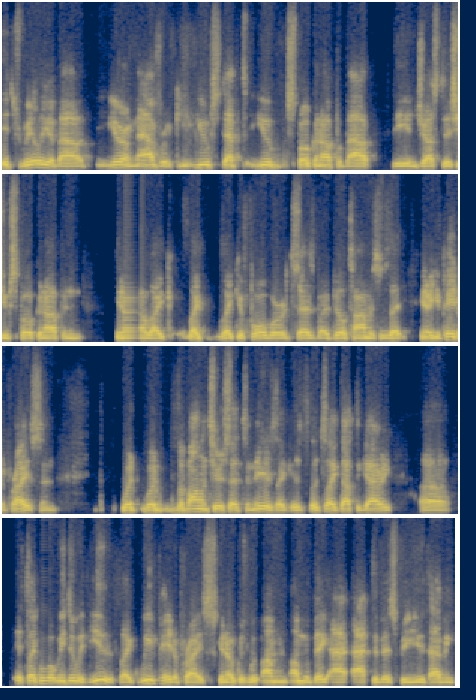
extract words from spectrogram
it's really about you're a maverick. You, you've stepped, you've spoken up about the injustice. You've spoken up, and you know, like like like your foreword says by Bill Thomas is that you know you paid a price, and what what the volunteer said to me is like it's it's like Dr. Gary. Uh, it's like what we do with youth. Like we paid a price, you know, because I'm I'm a big a- activist for youth having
